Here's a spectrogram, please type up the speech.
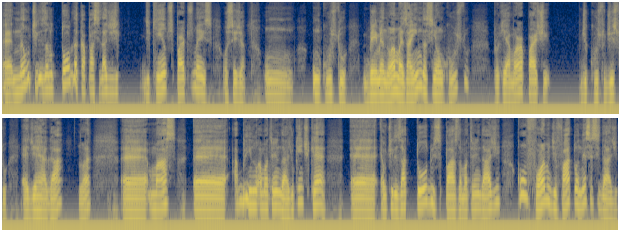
é, não utilizando toda a capacidade de, de 500 partos mês, ou seja, um, um custo bem menor, mas ainda assim é um custo, porque a maior parte de custo disso é de RH, não é? é mas é, abrindo a maternidade. O que a gente quer é, é, utilizar todo o espaço da maternidade conforme de fato a necessidade.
